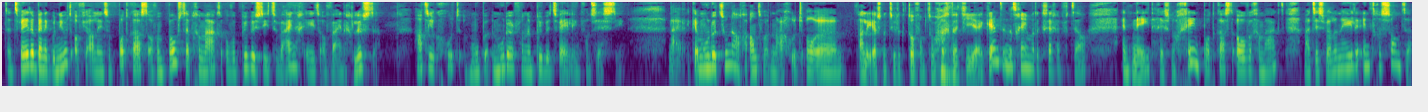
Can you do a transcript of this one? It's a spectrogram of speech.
Ten tweede ben ik benieuwd of je al eens een podcast of een post hebt gemaakt over pubers die te weinig eten of weinig lusten. Hartelijk goed, moeder van een puber-tweeling van 16. Nou ja, ik heb moeder toen al geantwoord. Nou goed, uh, allereerst natuurlijk tof om te horen dat je je herkent in hetgeen wat ik zeg en vertel. En nee, er is nog geen podcast over gemaakt, maar het is wel een hele interessante.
